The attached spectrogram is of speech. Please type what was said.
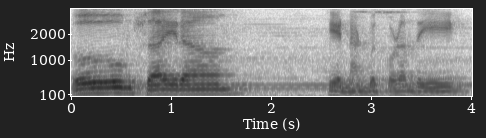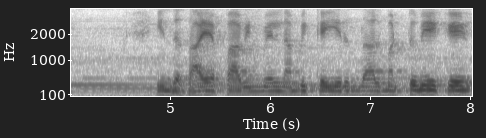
ஓம் சாய்ராம். என் அன்பு குழந்தையே இந்த சாயப்பாவின் மேல் நம்பிக்கை இருந்தால் மட்டுமே கேள்.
